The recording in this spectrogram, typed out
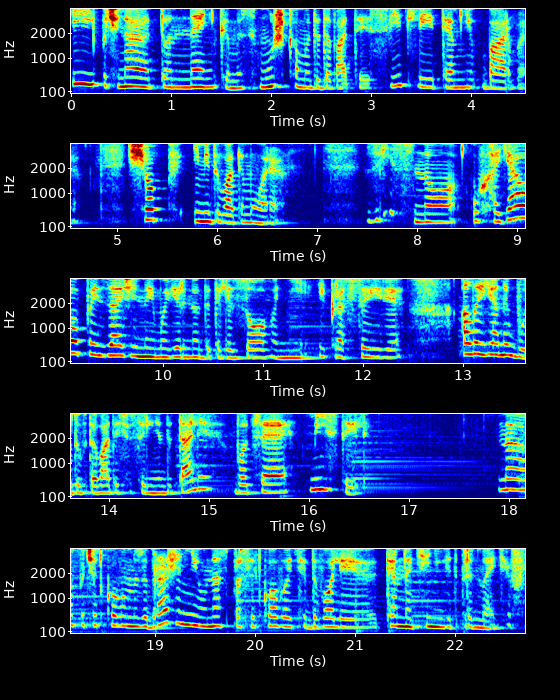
і починаю тоненькими смужками додавати світлі й темні барви, щоб імітувати море. Звісно, у Хаяо пейзажі неймовірно деталізовані і красиві, але я не буду вдаватись у сильні деталі, бо це мій стиль. На початковому зображенні у нас прослідковується доволі темна тінь від предметів.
